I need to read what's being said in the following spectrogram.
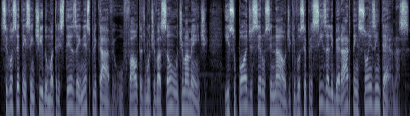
Se você tem sentido uma tristeza inexplicável ou falta de motivação ultimamente, isso pode ser um sinal de que você precisa liberar tensões internas.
